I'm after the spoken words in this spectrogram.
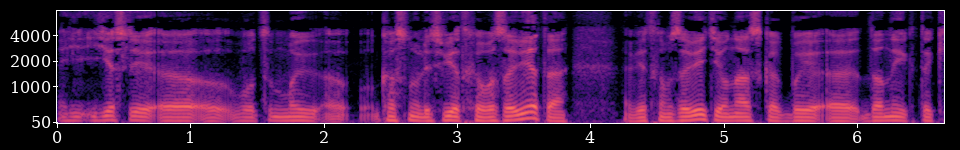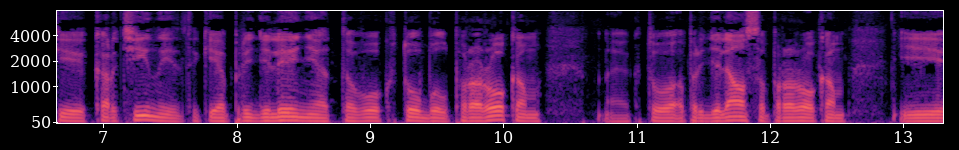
если э, вот мы э, коснулись Ветхого Завета, в Ветхом Завете у нас как бы э, даны такие картины, такие определения того, кто был пророком, кто определялся пророком. И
